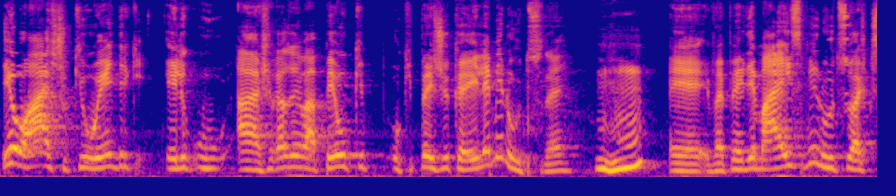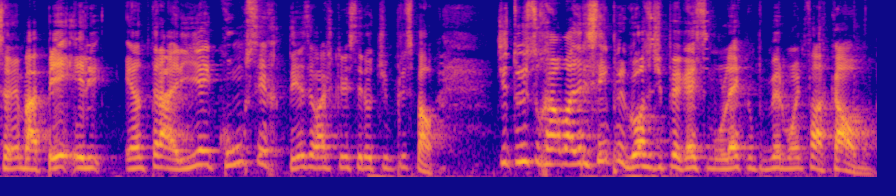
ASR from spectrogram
Eu acho que o Hendrick, ele, o- a chegada do Mbappé, o que, o que prejudica ele é minutos, né? Uhum. É, vai perder mais minutos. Eu acho que se o Mbappé, ele entraria e com certeza eu acho que ele seria o time principal. Dito isso, o Real Madrid sempre gosta de pegar esse moleque no primeiro momento e falar, calma,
